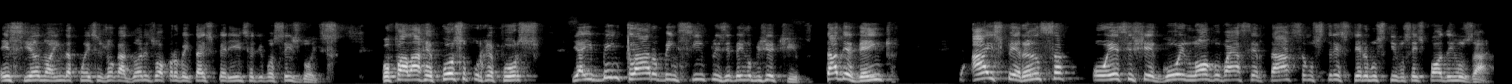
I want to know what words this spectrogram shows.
esse ano ainda com esses jogadores, vou aproveitar a experiência de vocês dois. Vou falar reforço por reforço, e aí bem claro, bem simples e bem objetivo. Está devendo, há esperança, ou esse chegou e logo vai acertar, são os três termos que vocês podem usar.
